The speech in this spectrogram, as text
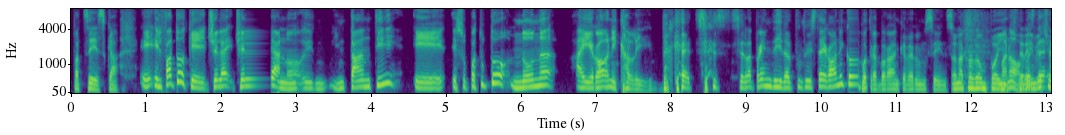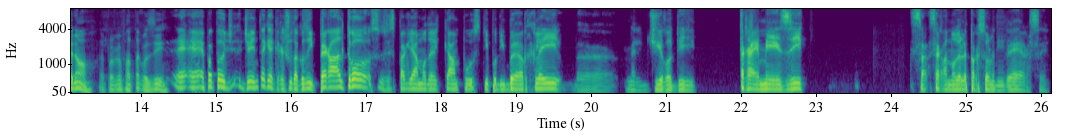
pazzesca. E il fatto che ce le, ce le hanno in, in tanti e, e soprattutto non ironically, perché se, se la prendi dal punto di vista ironico potrebbero anche avere un È senso. una cosa un po' no, hipster, questa invece è- no, è proprio fatta così. è, è proprio gente che è cresciuta così. Peraltro, se parliamo del campus tipo di Berkeley, eh, nel giro di tre mesi sa- saranno delle persone diverse.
